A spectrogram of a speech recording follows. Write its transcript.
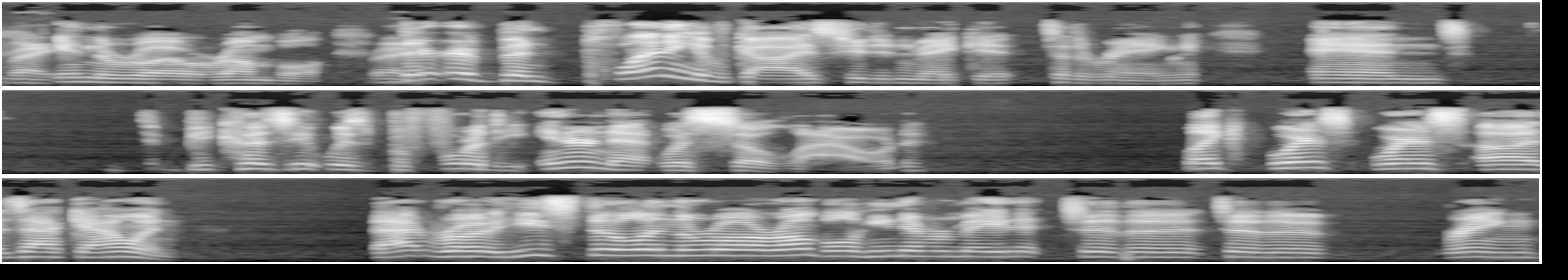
right. in the Royal Rumble. Right. There have been plenty of guys who didn't make it to the ring, and because it was before the internet was so loud, like where's where's uh, Zach Gowen? That Ro- he's still in the Royal Rumble. He never made it to the to the ring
